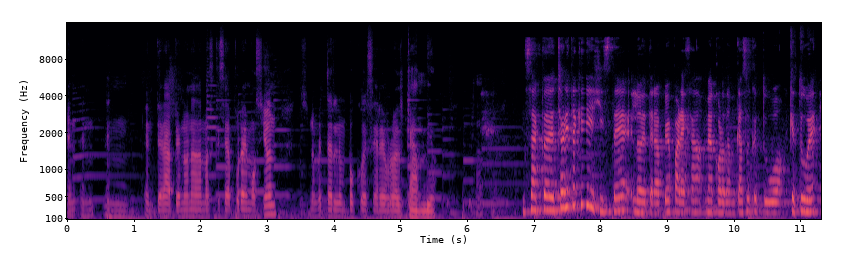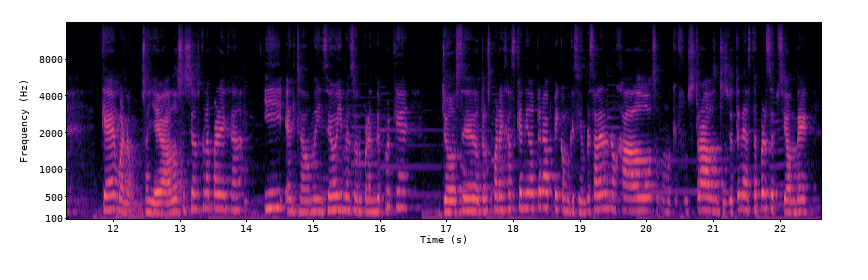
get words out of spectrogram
en, terapia, no nada más que sea pura emoción, sino meterle un poco de cerebro al cambio. Exacto, de hecho ahorita que dijiste lo de terapia pareja, me acordé un caso que, tuvo, que tuve, que bueno, o sea, llevaba dos sesiones con la pareja y el chavo me dice, oye, me sorprende porque yo sé de otras parejas que han ido a terapia y como que siempre salen enojados o como que frustrados. Entonces yo tenía esta percepción de,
